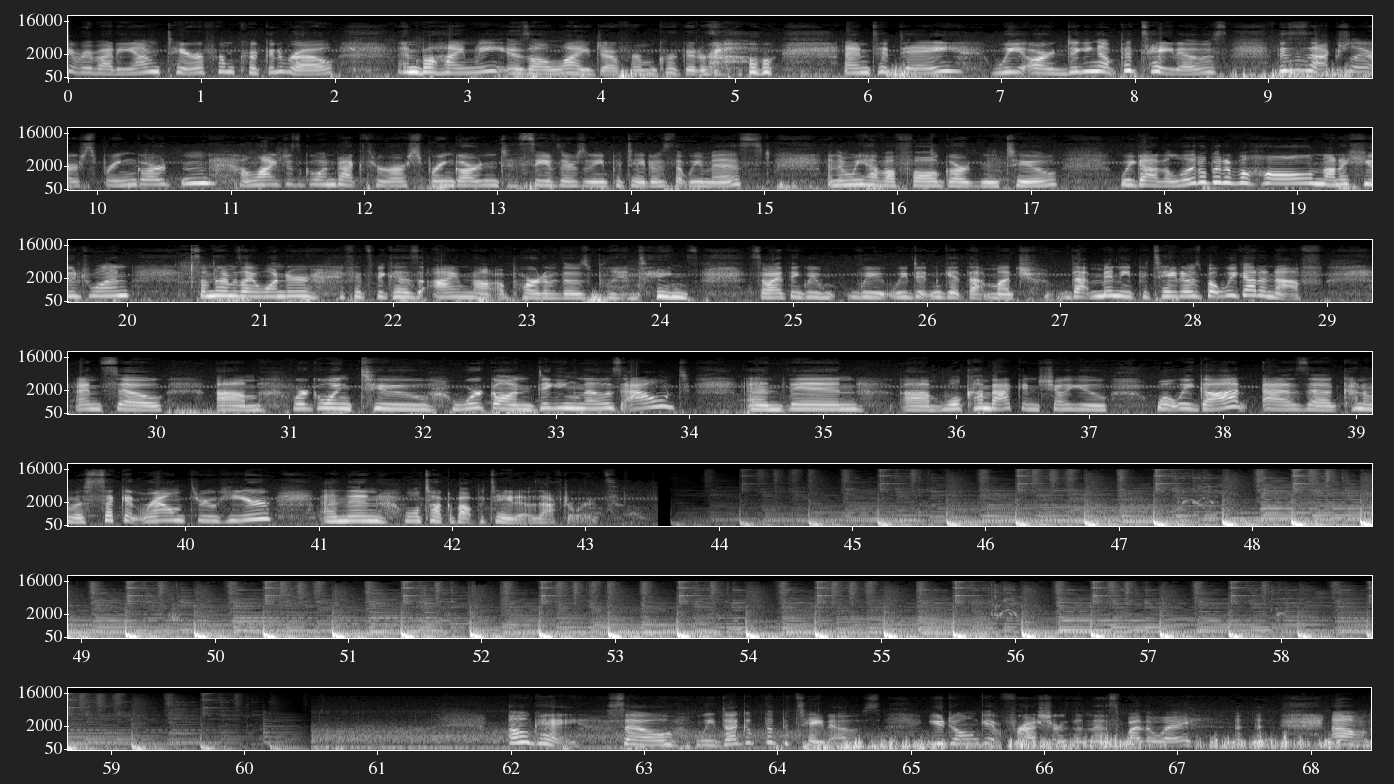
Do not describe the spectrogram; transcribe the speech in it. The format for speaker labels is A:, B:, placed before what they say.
A: Everybody, I'm Tara from Crooked Row and behind me is Elijah from Crooked Row and today we are digging up potatoes. This is actually our spring garden. Elijah's going back through our spring garden to see if there's any potatoes that we missed and then we have a fall garden too. We got a little bit of a haul, not a huge one. Sometimes I wonder if it's because I'm not a part of those plantings. So I think we, we, we didn't get that much, that many potatoes, but we got enough. And so um, we're going to work on digging those out and then um, we'll come back and show you what we got as a kind of a second round through here and then we'll talk about potatoes afterwards. Okay, so we dug up the potatoes. You don't get fresher than this, by the way. um,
